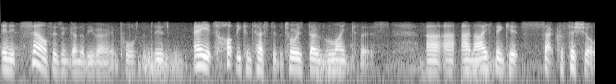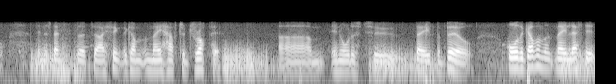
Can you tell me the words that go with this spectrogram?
in itself isn't going to be very important is a it's hotly contested. The Tories don't like this, uh, and I think it's sacrificial in the sense that I think the government may have to drop it um, in order to save the bill, or the government may let it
